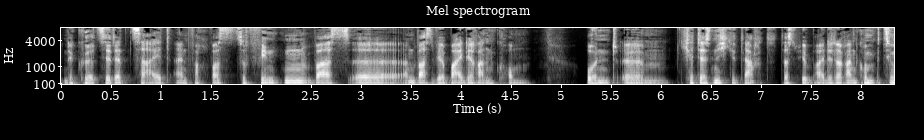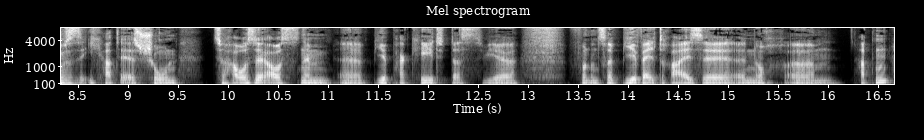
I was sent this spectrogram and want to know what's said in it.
in der Kürze der Zeit einfach was zu finden, was äh, an was wir beide rankommen. Und ähm, ich hätte es nicht gedacht, dass wir beide da rankommen, beziehungsweise ich hatte es schon zu Hause aus einem äh, Bierpaket, das wir von unserer Bierweltreise äh, noch ähm, hatten.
